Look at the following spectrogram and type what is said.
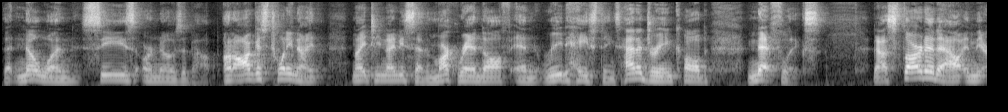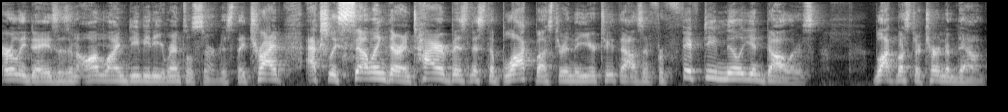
that no one sees or knows about. On August 29th, 1997, Marc Randolph and Reed Hastings had a dream called Netflix. Now, it started out in the early days as an online DVD rental service. They tried actually selling their entire business to Blockbuster in the year 2000 for $50 million. Blockbuster turned them down.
